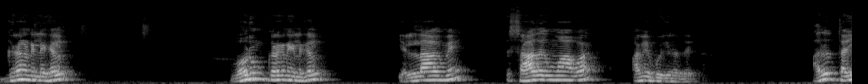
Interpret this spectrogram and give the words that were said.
கிரக நிலைகள் வரும் கிரக நிலைகள் எல்லாமே சாதகமாக அமையப்போகிறது அது தை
